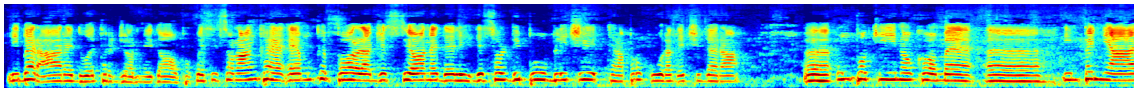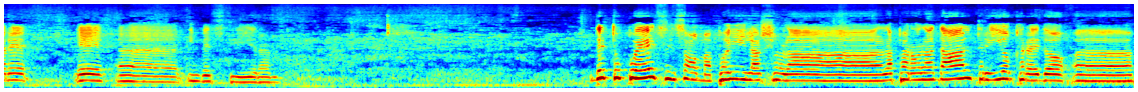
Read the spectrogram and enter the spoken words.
liberare due o tre giorni dopo. Questi sono anche, è anche un po' la gestione dei, dei soldi pubblici che la Procura deciderà eh, un pochino come eh, impegnare e eh, investire. Detto questo, insomma, poi lascio la, la parola ad altri, io credo eh,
